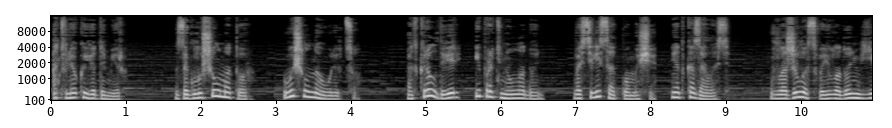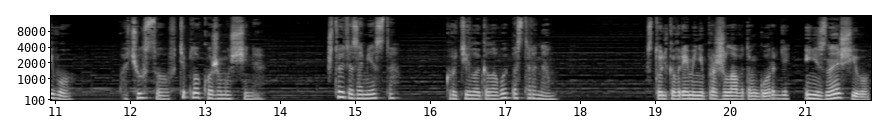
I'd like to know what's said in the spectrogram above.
Отвлек ее Дамир. Заглушил мотор, вышел на улицу. Открыл дверь и протянул ладонь. Василиса от помощи не отказалась. вложила свою ладонь в его, почувствовав тепло кожи мужчины. «Что это за место?» Крутила головой по сторонам. «Столько времени прожила в этом городе и не знаешь его?»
